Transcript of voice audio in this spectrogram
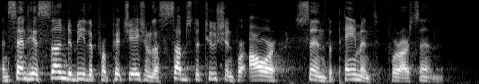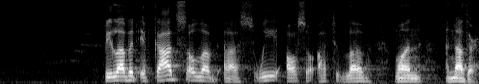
and sent His Son to be the propitiation or the substitution for our sins, the payment for our sins. Beloved, if God so loved us, we also ought to love one another.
